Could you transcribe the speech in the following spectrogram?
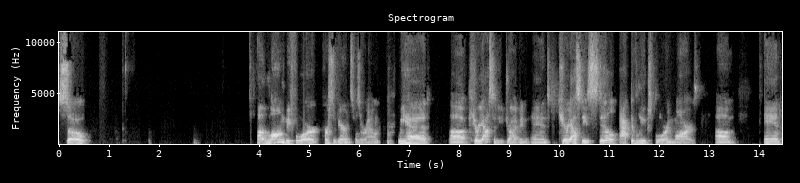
So uh, long before Perseverance was around, we had uh, Curiosity driving and Curiosity is still actively exploring Mars. Um, and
